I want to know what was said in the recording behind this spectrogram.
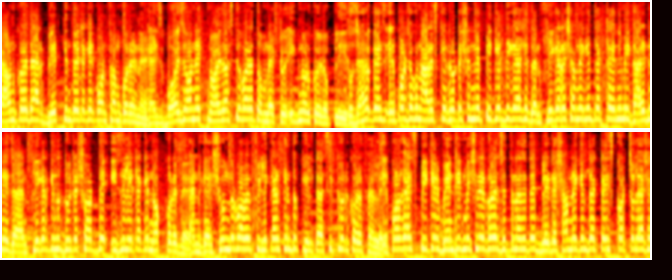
ডাউন করে দেয়, আর ব্লেড কিন্তু এটাকে কনফার্ম করে নেয়। গাইস বয়েজে অনেক নয়েজ আসতে পারে, তোমরা একটু ইগনোর করো প্লিজ তো যাই হোক গাইস এরপর যখন আরএসকে রোটেশন নিয়ে পিকের দিকে আসে দেন ফ্লিকারের সামনে কিন্তু একটা এনিমি গাড়ি নিয়ে যায় ফ্লিকার কিন্তু দুইটা শট দিয়ে ইজিলি এটাকে নক করে দেয়। এন্ড গাইস সুন্দরভাবে ফ্লিকার কিন্তু কিলটা সিকিউর করে ফেলে। এরপর গাইস পিকের ভেন্টিন মেশিনের ঘরে যেতে না যেতে ব্লেডের সামনে কিন্তু একটা স্কট চলে আসে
